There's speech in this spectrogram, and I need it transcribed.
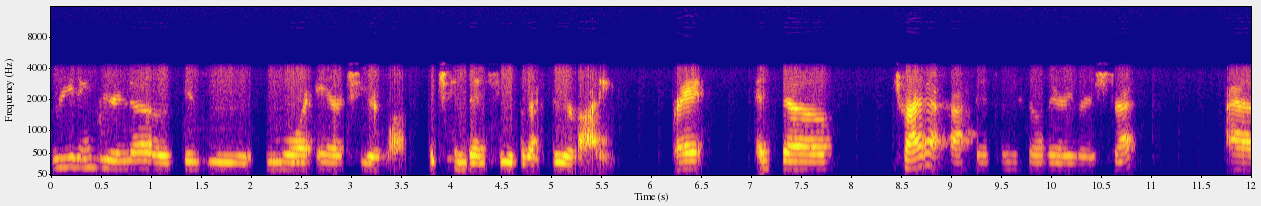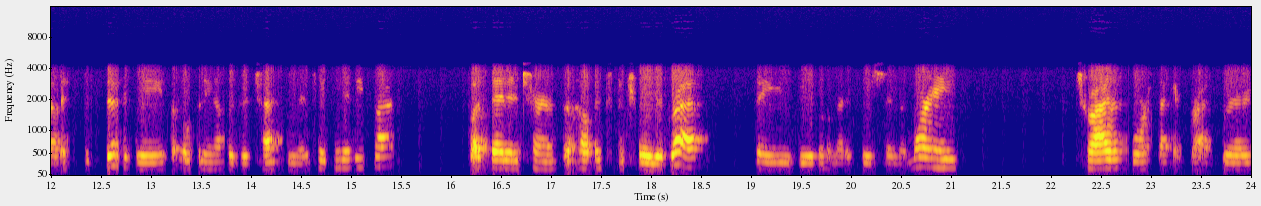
breathing through your nose gives you more air to your lungs, which can then feed the rest of your body, right? And so try that practice when you feel very, very stressed. Um, specifically the opening up of your chest and then taking a deep breath. But then in terms of helping to control your breath, say you do a little meditation in the morning, try the four second breath where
